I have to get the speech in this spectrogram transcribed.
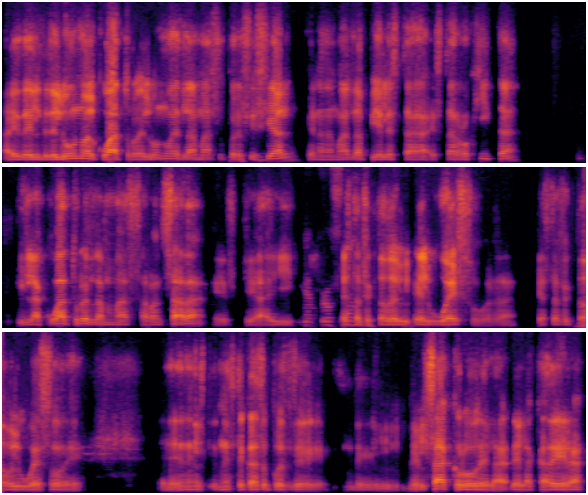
hay del, del 1 al 4. El 1 es la más superficial, que nada más la piel está, está rojita, y la 4 es la más avanzada, es que hay, ya, está afectado el, el, hueso, ¿verdad? Ya está afectado el hueso de, en, el, en este caso, pues de, de, del sacro, de la, de la cadera,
